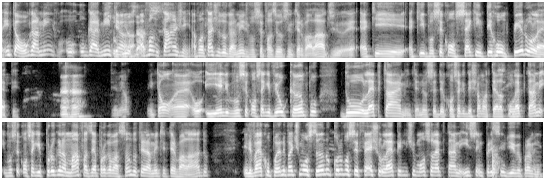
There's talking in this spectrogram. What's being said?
então, o Garmin, o, o Garmin tem a, a, vantagem, a vantagem do Garmin de você fazer os intervalados é, é, que, é que você consegue interromper o lap. Uhum. Entendeu? Então, é, e ele você consegue ver o campo do lap time, entendeu? Você consegue deixar uma tela Sim. com lap time e você consegue programar, fazer a programação do treinamento intervalado. Ele vai acompanhando e vai te mostrando quando você fecha o lap, ele te mostra o lap time. Isso é imprescindível para mim.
